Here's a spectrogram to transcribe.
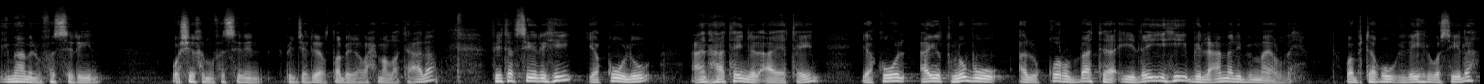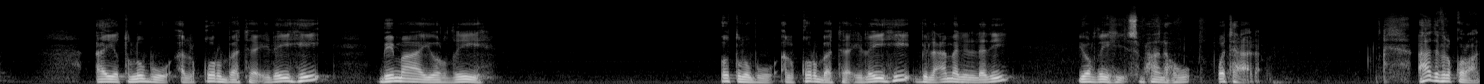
الإمام المفسرين وشيخ المفسرين ابن جرير الطبري رحمه الله تعالى في تفسيره يقول عن هاتين الآيتين يقول أي اطلبوا القربة إليه بالعمل بما يرضيه وابتغوا إليه الوسيلة أي اطلبوا القربة إليه بما يرضيه. اطلبوا القربة إليه بالعمل الذي يرضيه سبحانه وتعالى. هذا في القرآن.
